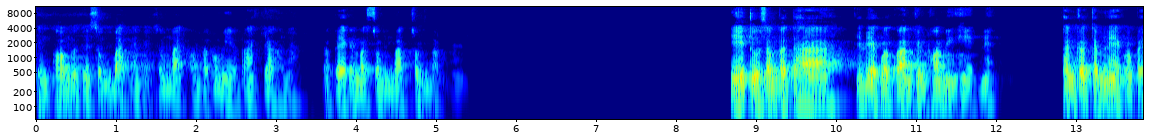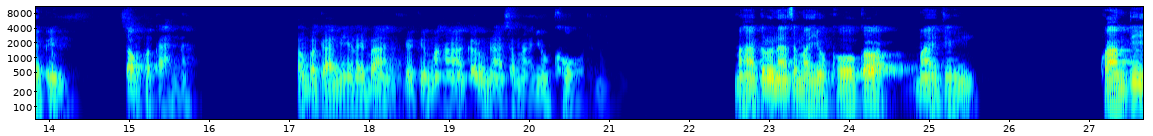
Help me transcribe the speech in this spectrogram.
ถึงพร้อมก็คือสมบัตินั่นแหละสมบัติของพระผู้มีพระภาคเจ้านะเราแปลกันว่าสมบัติสมบัติ เหตุสัมปทาที่เรียกว่าความถึงพร้อมแห่งเหตุเนี่ย ท่านก็จำแนกออกไปเป็นสองประการนะสองประการมีอะไรบ้าง ก็คือมหากรุณาสมาโยโค มหากรุณาสมาโยโคก็หมายถึง ความที่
